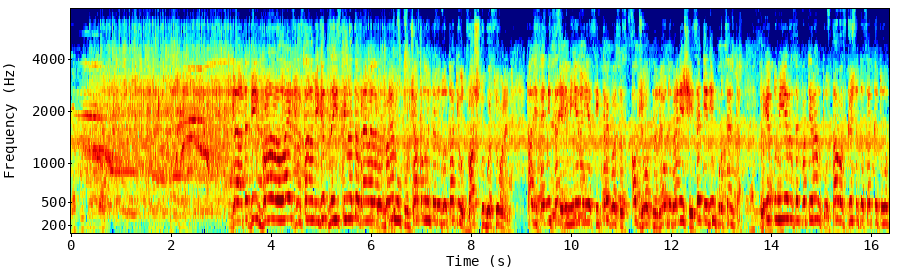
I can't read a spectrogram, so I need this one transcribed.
Yep, Гледате Big Brother Live, настана мигът на истината. Време е да разберем окончателните резултати от вашето гласуване. Тази седмица елиминирания си тръгва с общ живот на неодобрение 61%. Другият номиниран за квартирант остава в къщата след като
